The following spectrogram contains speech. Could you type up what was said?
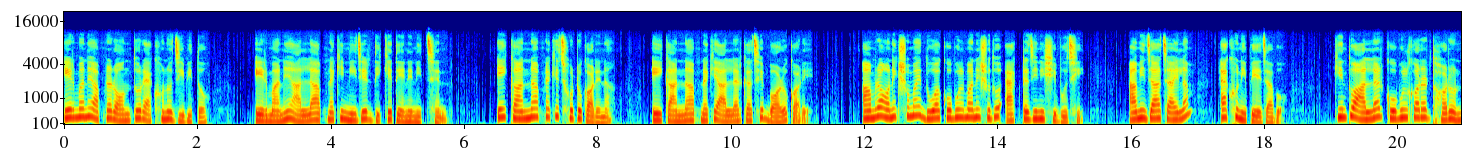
এর মানে আপনার অন্তর এখনও জীবিত। এর মানে আল্লাহ আপনাকে নিজের দিকে টেনে নিচ্ছেন। এই কান্না আপনাকে ছোট করে না। এই কান্না আপনাকে আল্লাহর কাছে বড় করে। আমরা অনেক সময় দোয়া কবুল মানে শুধু একটা জিনিসই বুঝি। আমি যা চাইলাম, এখনই পেয়ে যাব। কিন্তু আল্লাহর কবুল করার ধরন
